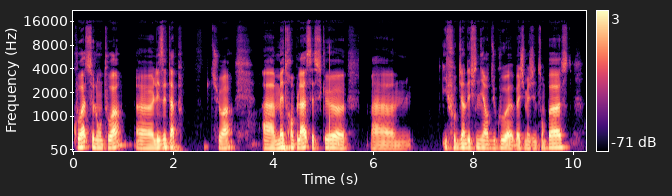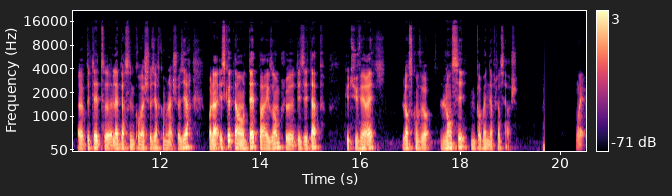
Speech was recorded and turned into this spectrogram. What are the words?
quoi, selon toi, euh, les étapes, tu vois, à mettre en place? Est-ce que euh, bah, il faut bien définir, du coup, euh, bah, j'imagine son poste, peut-être la personne qu'on va choisir, comment la choisir. Voilà. Est-ce que tu as en tête, par exemple, des étapes que tu verrais lorsqu'on veut lancer une campagne d'influence RH? Ouais,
